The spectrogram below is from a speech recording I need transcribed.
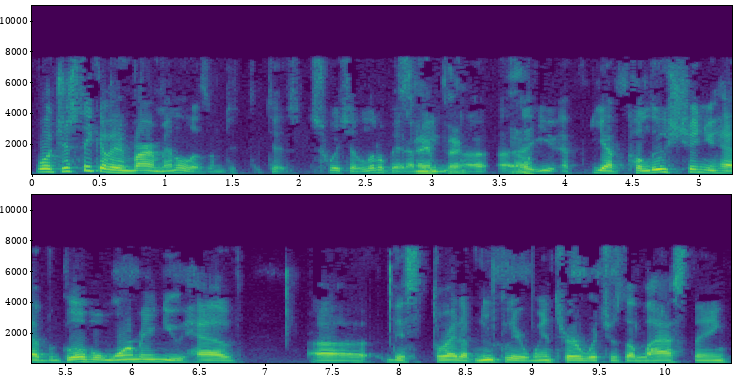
Well, just think of environmentalism to, to switch a little bit. I mean, thing. Uh, uh, you, have, you have pollution, you have global warming, you have uh, this threat of nuclear winter, which was the last thing.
